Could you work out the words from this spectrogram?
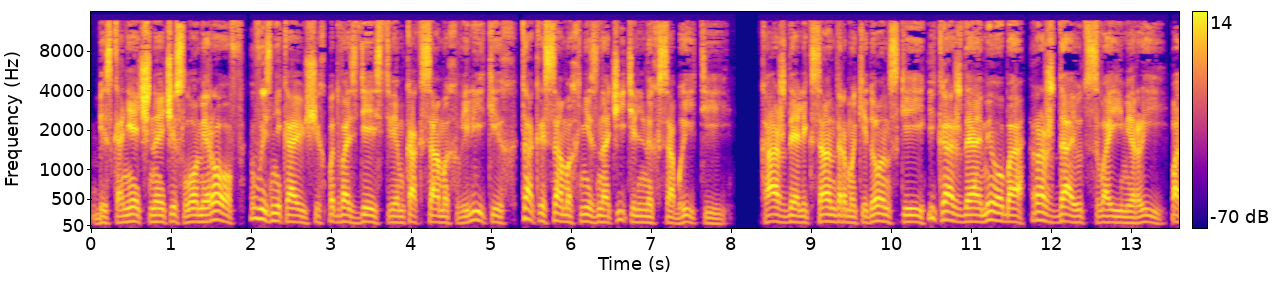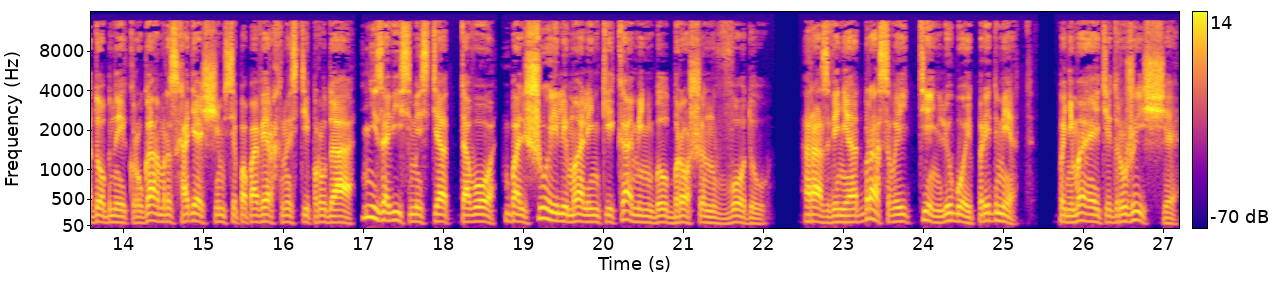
бесконечное число миров, возникающих под воздействием как самых великих, так и самых незначительных событий. Каждый Александр Македонский и каждая амеба рождают свои миры, подобные кругам, расходящимся по поверхности пруда, независимости от того, большой или маленький камень был брошен в воду. Разве не отбрасывает тень любой предмет? Понимаете, дружище,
